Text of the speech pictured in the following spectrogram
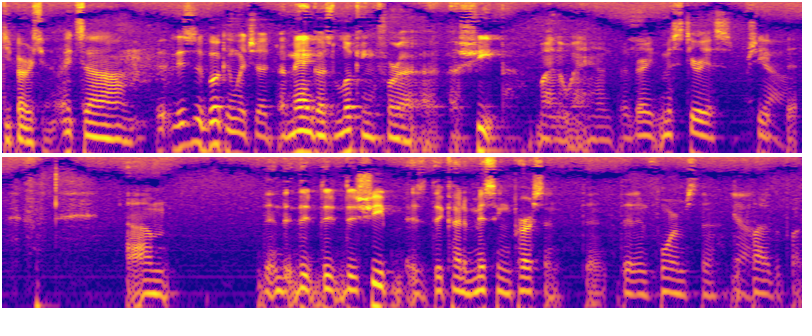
departure. It's um. This is a book in which a, a man goes looking for a, a, a, sheep. By the way, a, very mysterious sheep. Yeah. That, um, the, the, the, the sheep is the kind of missing person that, that informs the, the yeah. plot of the book.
